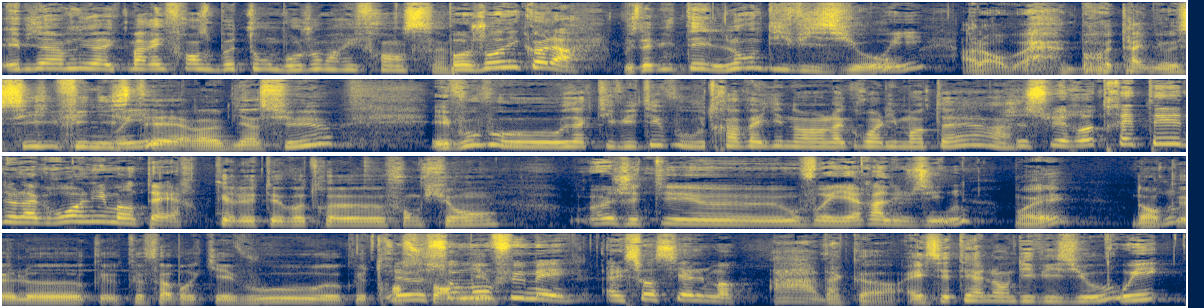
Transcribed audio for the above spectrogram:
Et bienvenue avec Marie-France Beton. Bonjour Marie-France. Bonjour Nicolas. Vous habitez Landivisio. Oui. Alors bah, Bretagne aussi, Finistère euh, bien sûr. Et vous, vos activités, vous, travaillez dans l'agroalimentaire? Je suis retraitée de l'agroalimentaire. Quelle était votre euh, fonction? Moi, J'étais euh, ouvrière à l'usine. Oui. Donc euh, le, que, que fabriquez-vous euh, Que Le transformez saumon fumé, essentiellement. Ah d'accord. Et c'était à Landivisio Oui,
